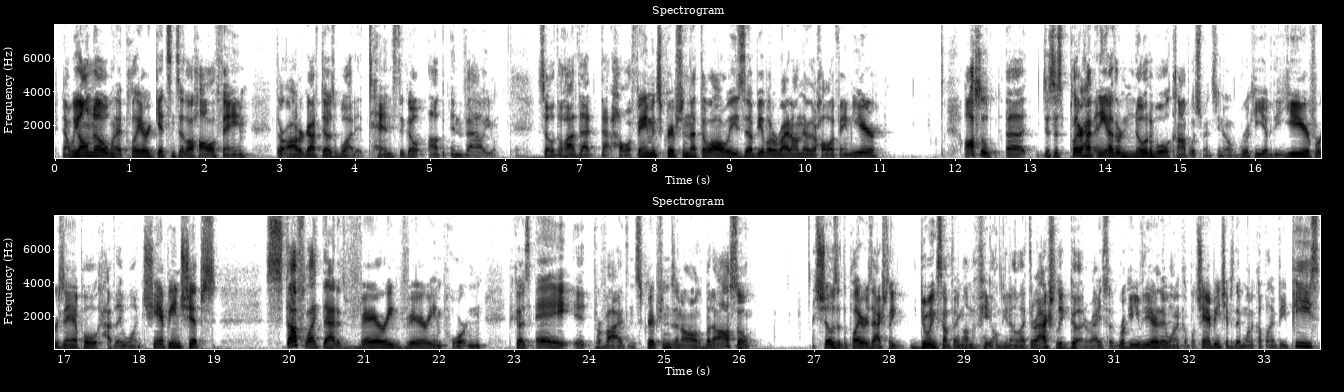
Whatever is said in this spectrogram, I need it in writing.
Now, we all know when a player gets into the Hall of Fame, their autograph does what? It tends to go up in value. So they'll have that, that Hall of Fame inscription that they'll always uh, be able to write on there, their Hall of Fame year. Also, uh, does this player have any other notable accomplishments? You know, Rookie of the Year, for example. Have they won championships? Stuff like that is very, very important because A, it provides inscriptions and all, but also it shows that the player is actually doing something on the field, you know, like they're actually good, right? So rookie of the year, they won a couple championships, they won a couple MVPs,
